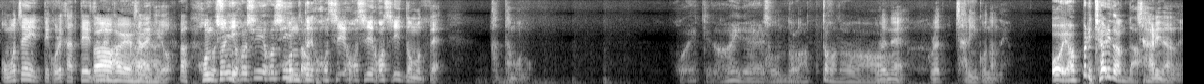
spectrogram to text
おもちゃ屋行ってこれ買ってじゃな,、あーはいはいはい。じゃなくよ。あ本当に欲しい欲しい欲しいと。本当に欲しい欲しい欲しいと思って買ったもの覚えてないね。そんなのあったかな。俺ね俺はチャリンコなのよ。おやっぱりチャリなんだ。チャリなのよ。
